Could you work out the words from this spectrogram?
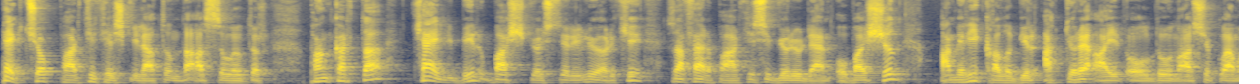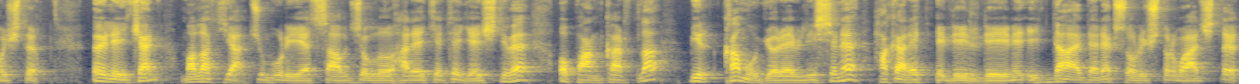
pek çok parti teşkilatında asılıdır. Pankartta kel bir baş gösteriliyor ki Zafer Partisi görülen o başın Amerikalı bir aktöre ait olduğunu açıklamıştı. Öyleyken Malatya Cumhuriyet Savcılığı harekete geçti ve o pankartla bir kamu görevlisine hakaret edildiğini iddia ederek soruşturma açtı.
